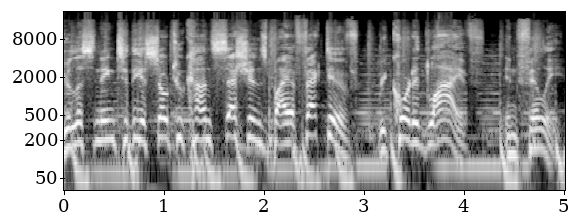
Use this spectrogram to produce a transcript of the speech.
You're listening to the ASOTUCON Sessions by Effectv, recorded live in Philly.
